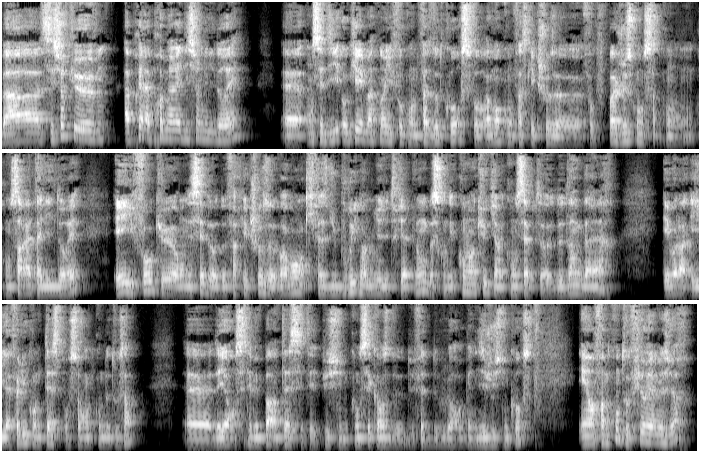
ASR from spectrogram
Bah c'est sûr que après la première édition de l'île Dorée, on s'est dit ok maintenant il faut qu'on fasse d'autres courses, faut vraiment qu'on fasse quelque chose, faut, pas juste qu'on qu'on s'arrête à l'île Dorée. Et il faut qu'on essaie de, de, faire quelque chose vraiment qui fasse du bruit dans le milieu du triathlon parce qu'on est convaincu qu'il y a un concept de dingue derrière. Et voilà, et il a fallu qu'on le teste pour se rendre compte de tout ça. Euh, D'ailleurs, c'était même pas un test, c'était plus une conséquence de, du fait de vouloir organiser juste une course. Et en fin de compte, au fur et à mesure,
